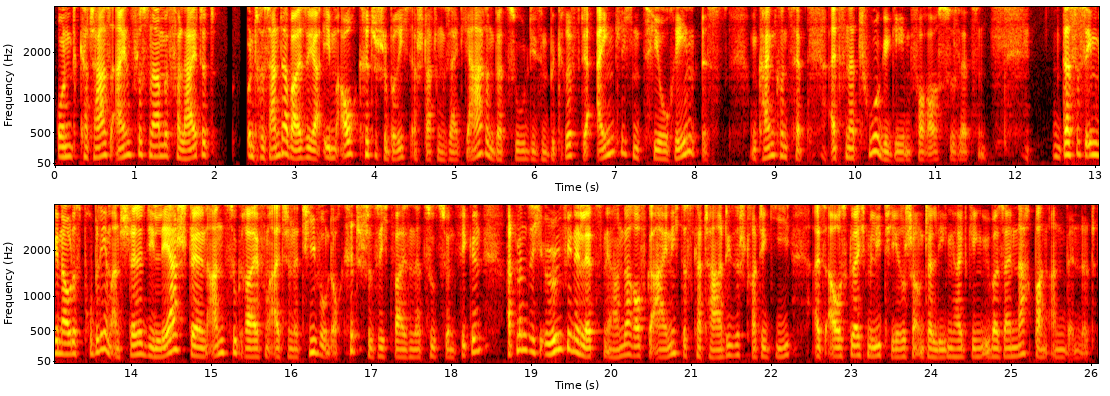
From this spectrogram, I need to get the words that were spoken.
Und Katars Einflussnahme verleitet interessanterweise ja eben auch kritische Berichterstattung seit Jahren dazu, diesen Begriff, der eigentlich ein Theorem ist und kein Konzept, als naturgegeben vorauszusetzen. Das ist eben genau das Problem. Anstelle die Leerstellen anzugreifen, alternative und auch kritische Sichtweisen dazu zu entwickeln, hat man sich irgendwie in den letzten Jahren darauf geeinigt, dass Katar diese Strategie als Ausgleich militärischer Unterlegenheit gegenüber seinen Nachbarn anwendet.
